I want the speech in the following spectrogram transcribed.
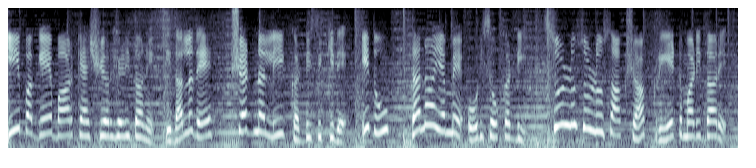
ಈ ಬಗ್ಗೆ ಬಾರ್ ಕ್ಯಾಶಿಯರ್ ಹೇಳಿದ್ದಾನೆ. ಇದಲ್ಲದೆ ಶೆಡ್ನಲ್ಲಿ ಕಡ್ಡಿ ಸಿಕ್ಕಿದೆ. ಇದು ದನ ಎಮ್ಮೆ ಓಡಿಸೋ ಕಡ್ಡಿ. ಸುಳ್ಳು ಸುಳ್ಳು ಸಾಕ್ಷ್ಯ ಕ್ರಿಯೇಟ್ ಮಾಡಿದ್ದಾರೆ.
